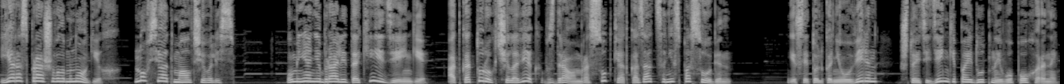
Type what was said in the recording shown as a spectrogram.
Я расспрашивал многих, но все отмалчивались. У меня не брали такие деньги, от которых человек в здравом рассудке отказаться не способен, если только не уверен, что эти деньги пойдут на его похороны.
